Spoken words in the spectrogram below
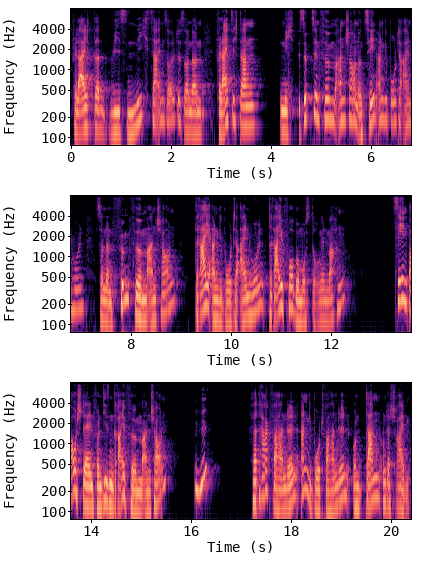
vielleicht dann, wie es nicht sein sollte, sondern vielleicht sich dann nicht 17 Firmen anschauen und 10 Angebote einholen, sondern 5 Firmen anschauen, 3 Angebote einholen, 3 Vorbemusterungen machen, 10 Baustellen von diesen 3 Firmen anschauen, mhm. Vertrag verhandeln, Angebot verhandeln und dann unterschreiben.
